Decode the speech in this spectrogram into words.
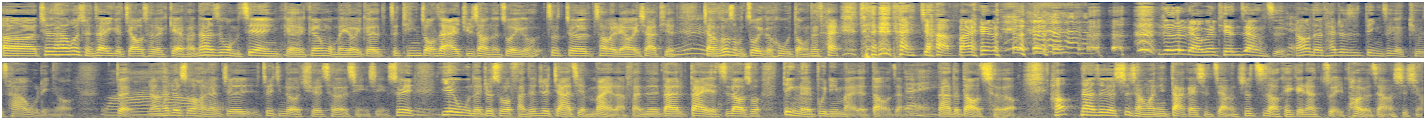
呃，就是它会存在一个交车的 gap。那是我们之前给跟我们有一个这听众在 IG 上呢做一个，就就稍微聊一下天，讲说什么做一个互动，那太 太太假掰了，就是聊个天这样子。然后呢，他就是定这个 Q 叉五零哦，对，然后他就说好像这最近都有缺车的情形，所以业务呢就说反正就加减卖了，反正大家大家也知道说定了也不一定买得到这样，拿得到车哦。好，那这个市场环境大概是这样，就至少可以跟人家嘴炮有这样的事情。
